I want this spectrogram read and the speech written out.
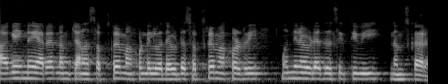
ಹಾಗೆ ಇನ್ನು ಯಾರು ನಮ್ಮ ಚಾನಲ್ ಸಬ್ಸ್ಕ್ರೈಬ್ ಮಾಡ್ಕೊಂಡಿಲ್ಲ ದಯವಿಟ್ಟು ಸಬ್ಸ್ಕ್ರೈಬ್ ಮಾಡ್ಕೊಳ್ರಿ. ಮುಂದಿನ ವಿಡಿಯೋದಲ್ಲಿ ಸಿಗ್ತೀವಿ. ನಮಸ್ಕಾರ.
